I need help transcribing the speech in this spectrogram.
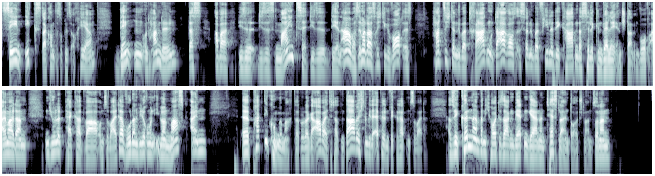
10x, da kommt das übrigens auch her, denken und handeln, dass aber diese, dieses Mindset, diese DNA, was immer das richtige Wort ist, hat sich dann übertragen und daraus ist dann über viele Dekaden das Silicon Valley entstanden, wo auf einmal dann ein Hewlett Packard war und so weiter, wo dann wiederum ein Elon Musk ein äh, Praktikum gemacht hat oder gearbeitet hat und dadurch dann wieder Apple entwickelt hat und so weiter. Also wir können einfach nicht heute sagen, wir hätten gerne einen Tesla in Deutschland, sondern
